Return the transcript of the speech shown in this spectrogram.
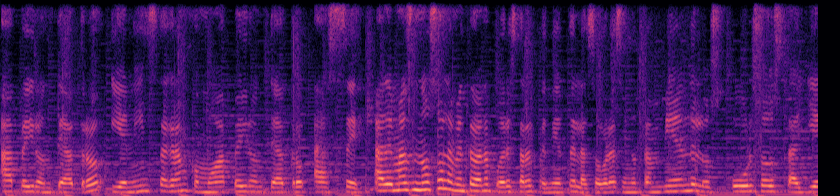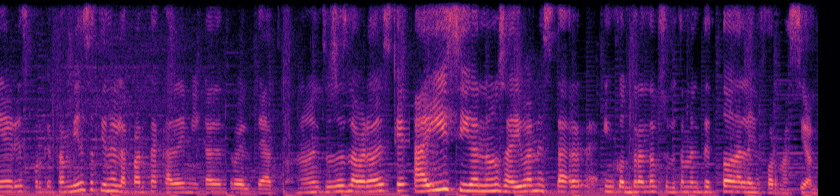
Apeiron Teatro y en Instagram como Apeiron Teatro AC. Además, no solamente van a poder estar al pendiente de las obras, sino también de los cursos, talleres, porque también se tiene la parte académica dentro del teatro, ¿no? Entonces, la verdad es que ahí síganos, ahí van a estar encontrando absolutamente toda la información.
